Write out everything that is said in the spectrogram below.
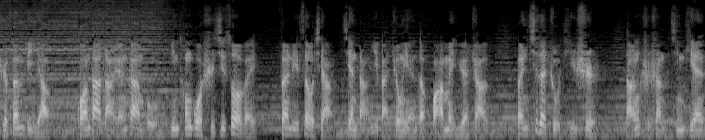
十分必要。广大党员干部应通过实际作为，奋力奏响建党一百周年的华美乐章。本期的主题是党史上的今天。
